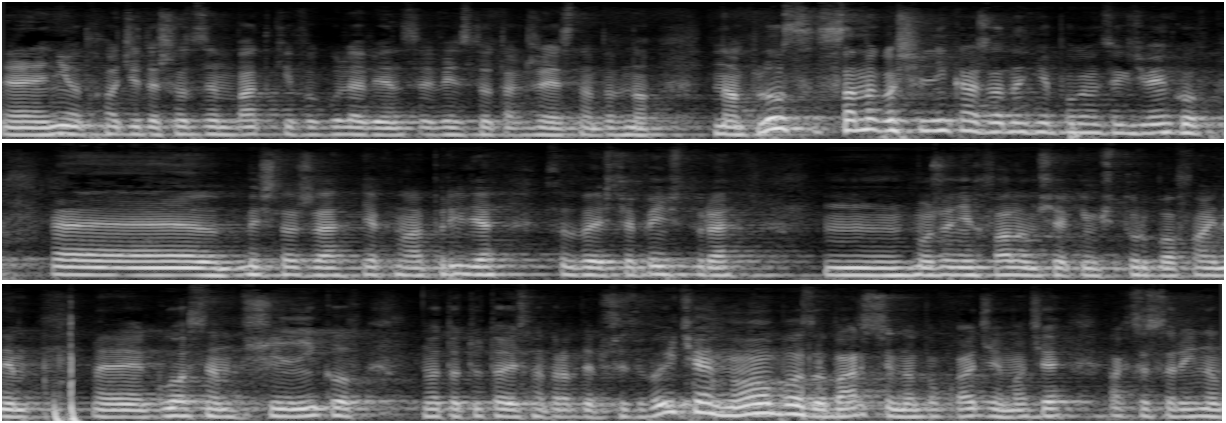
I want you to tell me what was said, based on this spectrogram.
E, nie odchodzi też od zębatki w ogóle, więc, więc to także jest na pewno na plus. Z samego silnika żadnych niepokojących dźwięków. E, myślę, że jak na Aprilię 125, które mm, może nie chwalą się jakimś turbofajnym e, głosem silników, no to tutaj jest naprawdę przyzwoicie, no bo zobaczcie, na pokładzie macie akcesoryjną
